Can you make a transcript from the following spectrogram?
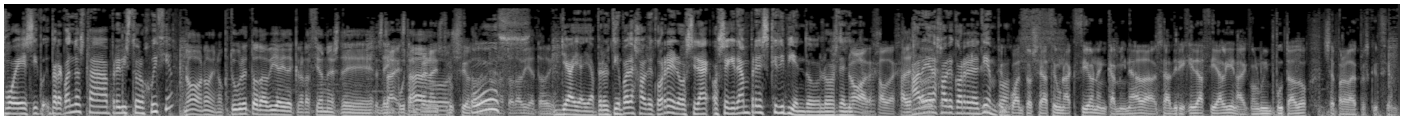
pues ¿y ¿para cuándo está previsto el juicio? No, no, en octubre todavía hay declaraciones de, está, imputados. en plena instrucción. todavía, todavía, Ya, ya, ya, pero el tiempo ha dejado de correr o, será, o seguirán prescribiendo los delitos. No, ha dejado, de Ahora ha dejado de correr el tiempo. En, cuanto se hace una acción encaminada, o sea, dirigida hacia alguien, con un imputado, se para la prescripción.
